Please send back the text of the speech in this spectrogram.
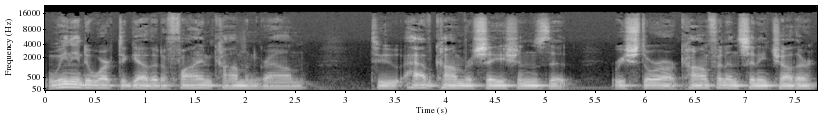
We need to work together to find common ground, to have conversations that restore our confidence in each other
